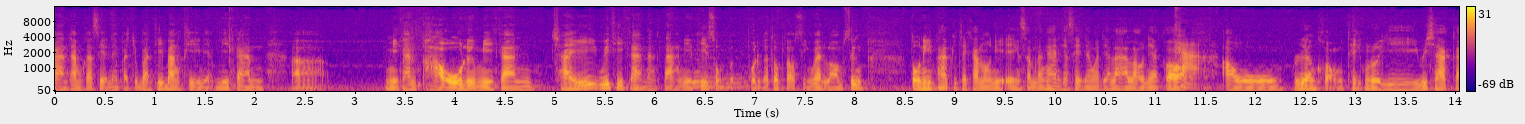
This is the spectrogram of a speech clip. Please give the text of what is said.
การทำเกษตรในปัจจุบันที่บางทีเนี่ยมีการเอ่อมีการเผาหรือมีการใช้วิธีการต่างๆเนี่ยที่ส่งผลกระทบต่อสิ่งแวดล้อม ซึ่งตรงนี้ภาพกิจกรรมตรงนี้เองสำนักงานเกษตรจังหวัดยะลาเราเนี่ยก็ค่ะเอาเรื่องของเทคโนโลยีวิชาก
